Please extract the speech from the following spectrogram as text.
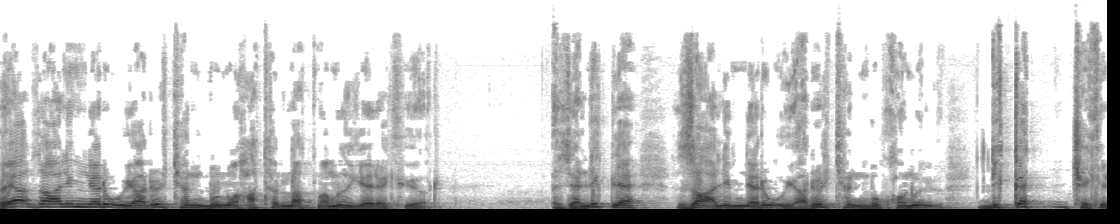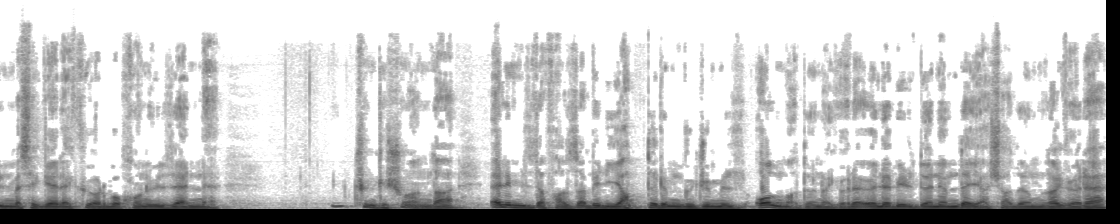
Veya zalimleri uyarırken bunu hatırlatmamız gerekiyor. Özellikle zalimleri uyarırken bu konu dikkat çekilmesi gerekiyor bu konu üzerine. Çünkü şu anda elimizde fazla bir yaptırım gücümüz olmadığına göre, öyle bir dönemde yaşadığımıza göre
